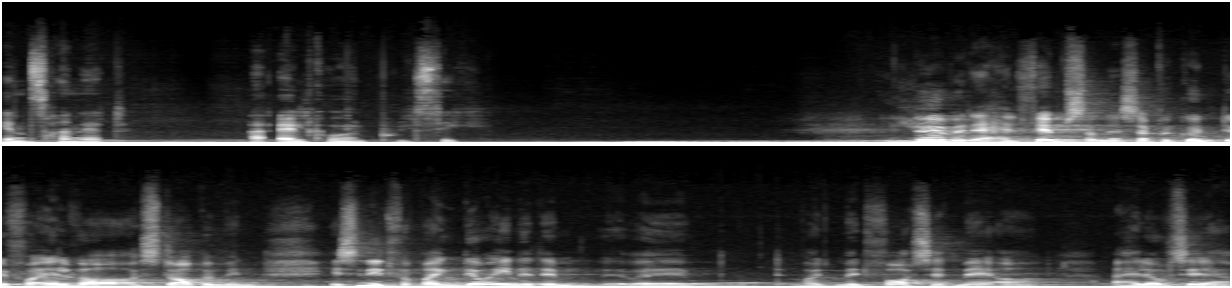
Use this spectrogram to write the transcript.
intranet og alkoholpolitik i løbet af 90'erne, så begyndte det for alvor at stoppe, men Esenitfabrikken, det var en af dem, øh, hvor man fortsatte med at, at have lov til at,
